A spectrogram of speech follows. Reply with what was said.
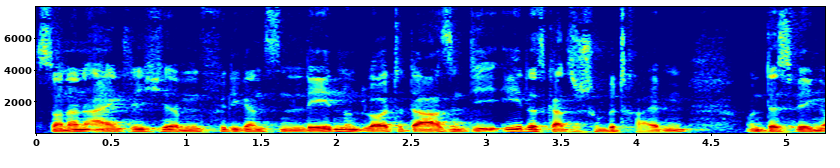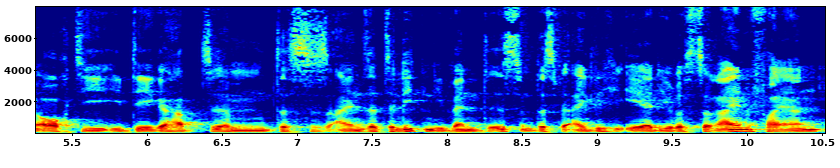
sondern eigentlich ähm, für die ganzen Läden und Leute da sind, die eh das Ganze schon betreiben. Und deswegen auch die Idee gehabt, ähm, dass es ein Satellitenevent ist und dass wir eigentlich eher die Röstereien feiern,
